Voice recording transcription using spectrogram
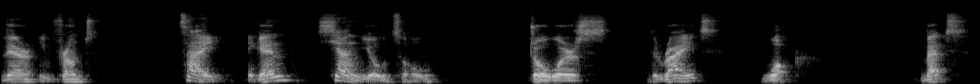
there in front, tai again, Xiang You Zou, towards the right, walk. But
